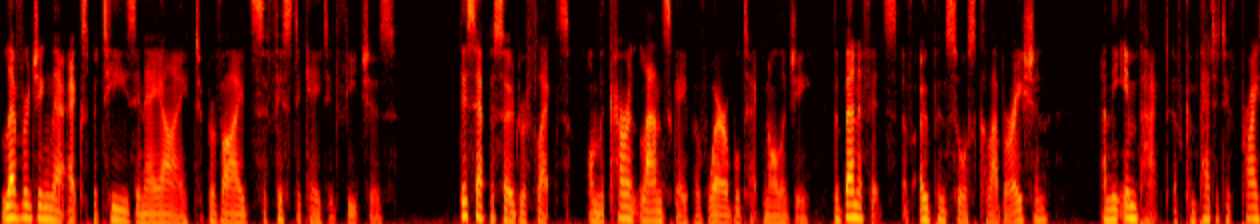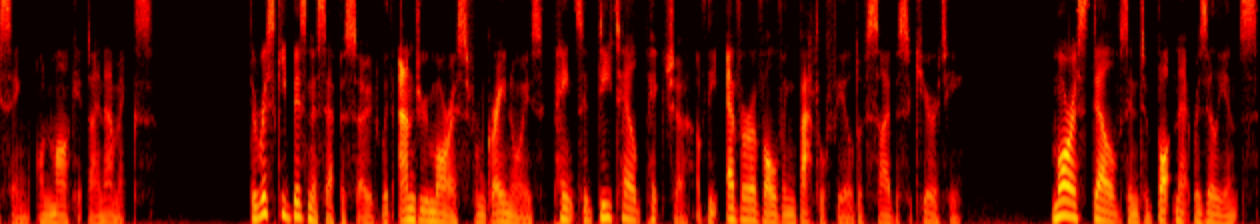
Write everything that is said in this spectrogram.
leveraging their expertise in AI to provide sophisticated features. This episode reflects on the current landscape of wearable technology, the benefits of open source collaboration, and the impact of competitive pricing on market dynamics. The Risky Business episode with Andrew Morris from Greynoise paints a detailed picture of the ever evolving battlefield of cybersecurity. Morris delves into botnet resilience,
